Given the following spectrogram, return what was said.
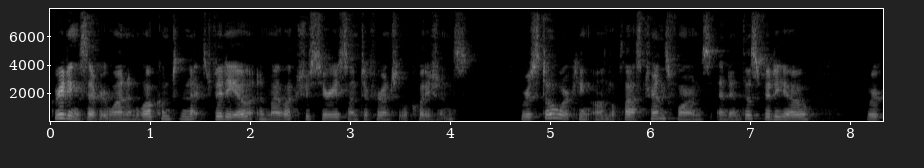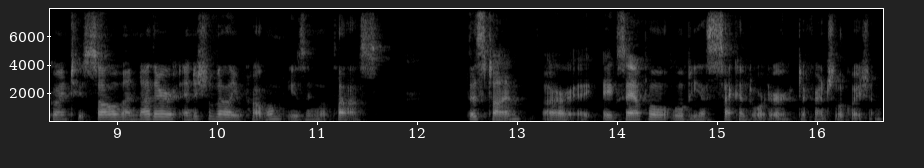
Greetings everyone and welcome to the next video in my lecture series on differential equations. We're still working on Laplace transforms and in this video we're going to solve another initial value problem using Laplace. This time our example will be a second order differential equation.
